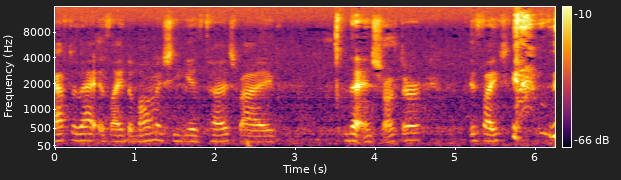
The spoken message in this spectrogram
after that it's like the moment she gets touched by the instructor it's like she,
